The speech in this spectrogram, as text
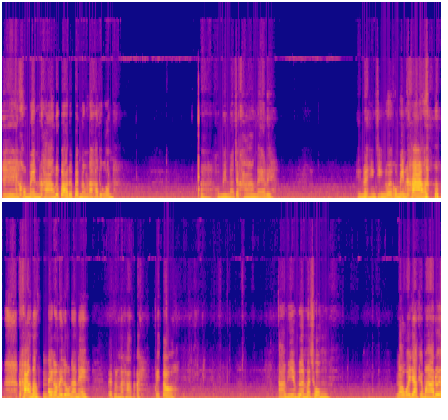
เอ๊ะคอมเมนต์ค้างหรือเปล่าเดี๋ยวแป๊บนึงนะคะ ทุกคนอ่าคอมเมนต์น่าจะค้างแน่เลย เห็นไหมจริง ๆ ด้วยคอมเมนต์ค้าง ค้างตั้งแต่ไหนก็ไม่รู้นะนี่แป๊บนึงนะคะ ไป ไปต่อ ตามพี่เพื่อนมาชม เราก็อยากจะมาด้วย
